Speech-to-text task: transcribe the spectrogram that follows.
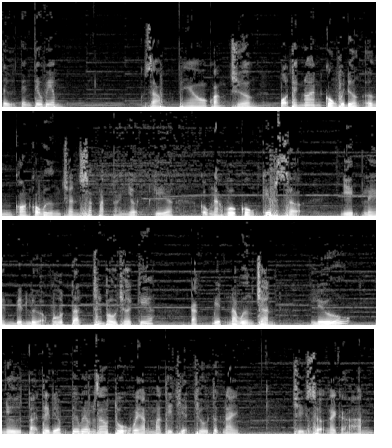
tử tên tiêu viêm. Dọc theo quảng trường, Mộ Thanh Loan cùng với đường ưng còn có vương trần sắc mặt tái nhợt kia cũng là vô cùng kiếp sợ, nhìn lên biển lửa vô tận trên bầu trời kia, đặc biệt là vương trần. Nếu như tại thời điểm tiêu viêm giao thủ với hắn mà thi triển chiêu thức này, chỉ sợ ngay cả hắn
